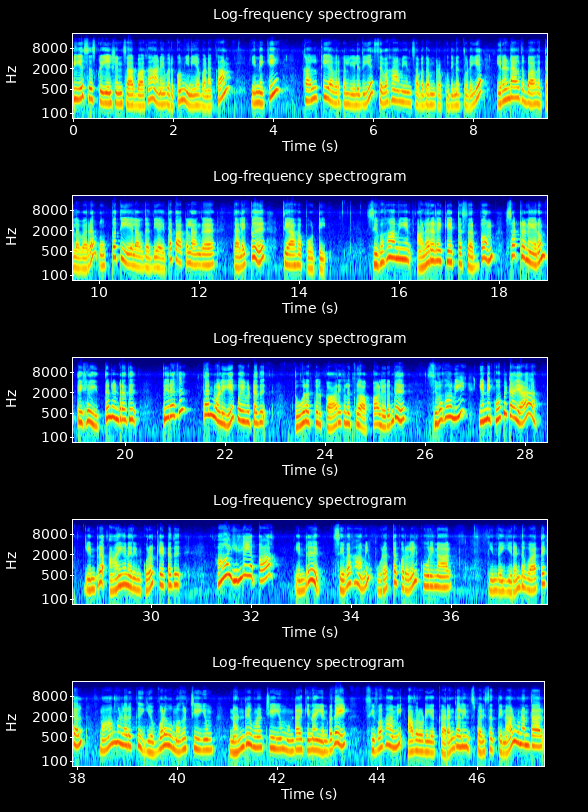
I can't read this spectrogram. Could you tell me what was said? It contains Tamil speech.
பிஎஸ்எஸ் கிரியேஷன் சார்பாக அனைவருக்கும் இனிய வணக்கம். இன்னைக்கு கல்கி அவர்கள் எழுதிய சிவகாமியின் சபதம்ன்ற புதினத்துடைய இரண்டாவது பாகத்தில் வர முப்பத்தி ஏழாவது அத்தியாயத்தை பார்க்கலாங்க. தலைப்பு தியாக போட்டி. சிவகாமியின் அலறலை கேட்ட சர்ப்பம் சற்று நேரம் திகைத்து நின்றது. பிறகு தன் வழியே போய்விட்டது. தூரத்தில் பாறைகளுக்கு அப்பால் இருந்து சிவகாமி என்னை கூப்பிட்டாயா? என்று ஆயனரின் குரல் கேட்டது. ஆ இல்லையப்பா என்று சிவகாமி உரத்த குரலில் கூறினாள். இந்த இரண்டு வார்த்தைகள் மாமல்லருக்கு எவ்வளவு மகிழ்ச்சியையும் நன்றி உணர்ச்சியையும் உண்டாக்கின என்பதை சிவகாமி அவருடைய கரங்களின் ஸ்பரிசத்தினால் உணர்ந்தாள்.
